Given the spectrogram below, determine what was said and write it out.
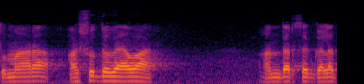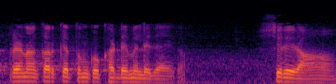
तुम्हारा अशुद्ध व्यवहार अंदर से गलत प्रेरणा करके तुमको खड्डे में ले जाएगा। श्री राम।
